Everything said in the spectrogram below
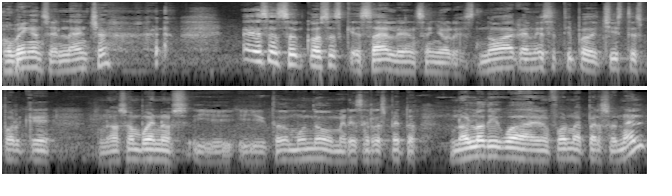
o vénganse en lancha. Esas son cosas que salen, señores. No hagan ese tipo de chistes porque no son buenos y, y todo el mundo merece respeto. No lo digo en forma personal,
